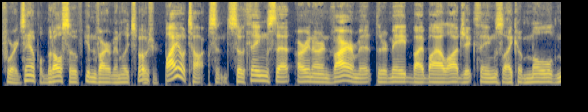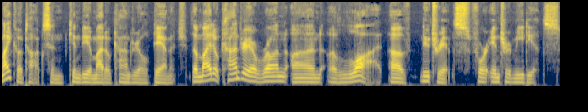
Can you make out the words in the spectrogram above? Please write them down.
for example, but also environmental exposure. Biotoxins, so things that are in our environment that are made by biologic things like a mold mycotoxin can be a mitochondrial damage. The mitochondria run on a lot of nutrients for intermediates.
